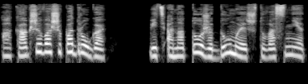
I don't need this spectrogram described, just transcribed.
а как же ваша подруга? Ведь она тоже думает, что вас нет.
